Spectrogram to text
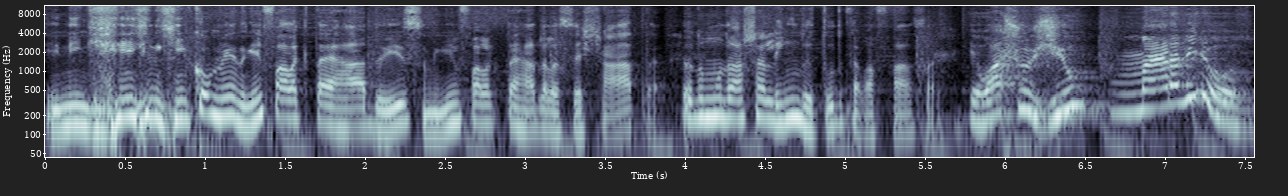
E ninguém, ninguém comenta, ninguém fala que tá errado isso, ninguém fala que tá errado ela ser chata. Todo mundo acha lindo tudo que ela faz, sabe? Eu acho o Gil maravilhoso.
